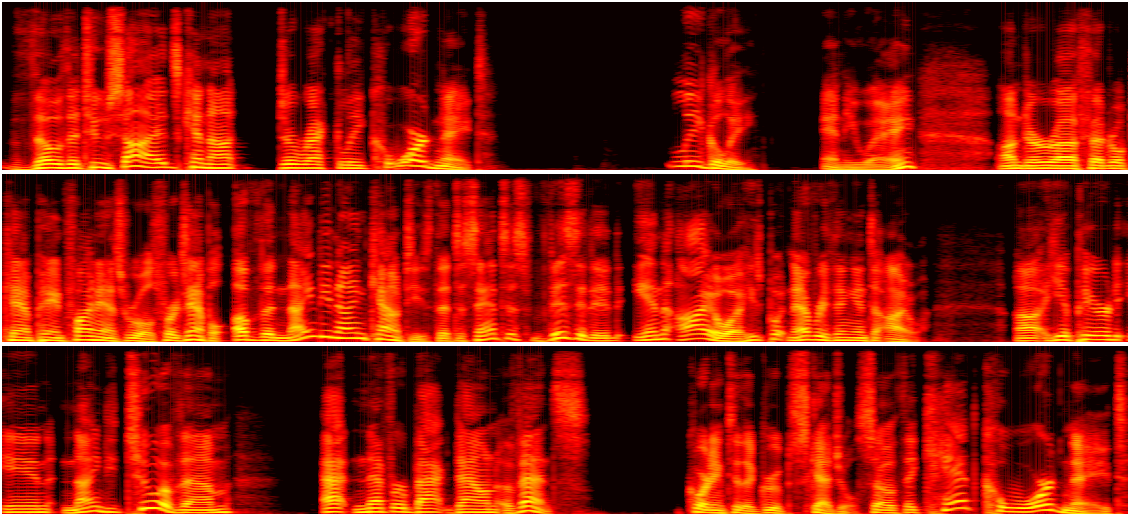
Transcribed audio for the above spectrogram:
though the two sides cannot directly coordinate. Legally, anyway, under uh, federal campaign finance rules. For example, of the 99 counties that DeSantis visited in Iowa, he's putting everything into Iowa. Uh, he appeared in 92 of them at Never Back Down events, according to the group's schedule. So they can't coordinate,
